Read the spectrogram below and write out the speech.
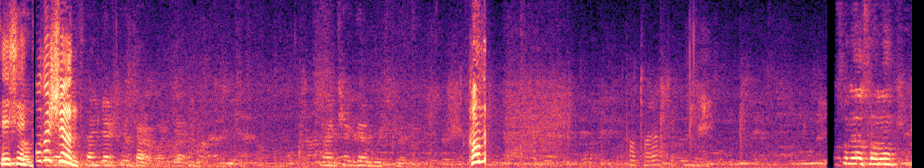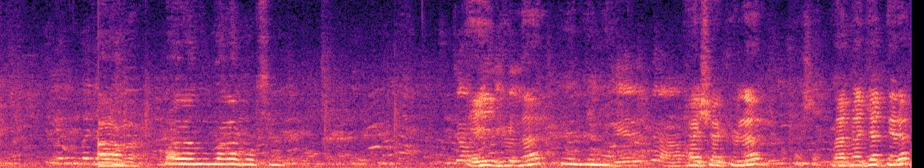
Teşekkür Konuşun. Sen geç bu tarafa gel. Ben bu işleri. Fotoğraf çekmiş. Sıra salam. Bayram mübarek olsun. İyi günler, İyi günler. teşekkürler. Memleket nere?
